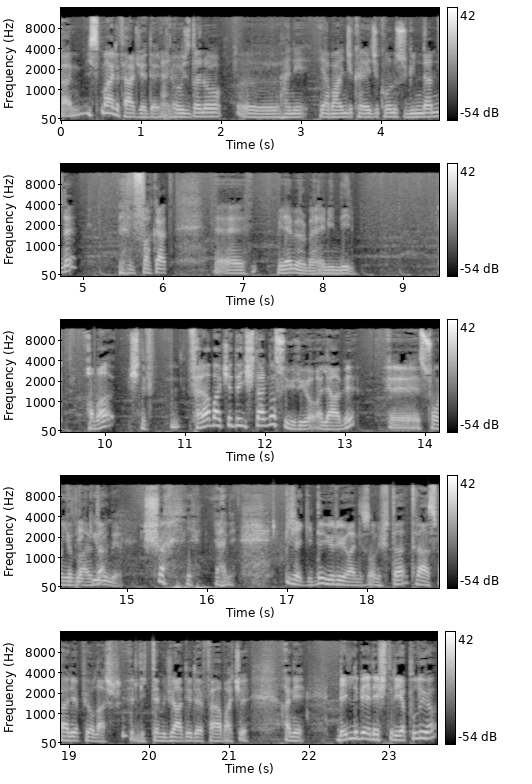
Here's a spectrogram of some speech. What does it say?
Ben İsmail'i tercih ederim. Yani o yüzden o e, hani yabancı kaleci konusu gündemde fakat e, bilemiyorum ben emin değilim. Ama şimdi Fenerbahçe'de işler nasıl yürüyor Ali abi? Ee, son Pek yıllarda. yürümüyor. Şu yani bir şekilde yürüyor hani sonuçta transfer yapıyorlar. Ligde mücadele ediyor Fenerbahçe. Hani belli bir eleştiri yapılıyor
